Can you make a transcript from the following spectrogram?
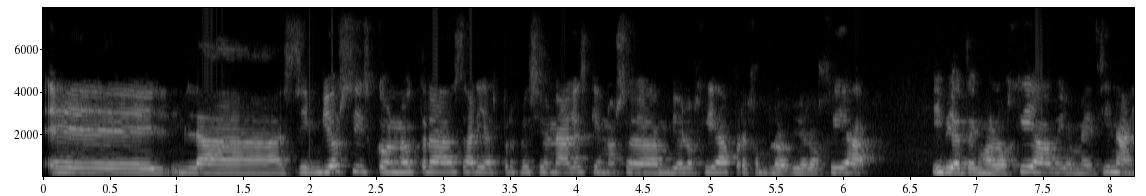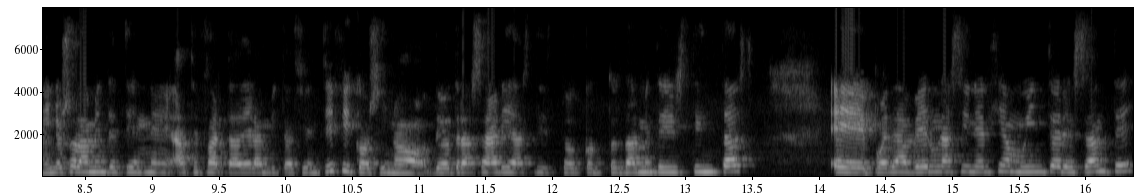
eh, la simbiosis con otras áreas profesionales que no sean biología, por ejemplo, biología y biotecnología o biomedicina, y no solamente tiene, hace falta del ámbito científico, sino de otras áreas totalmente distintas, eh, puede haber una sinergia muy interesante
